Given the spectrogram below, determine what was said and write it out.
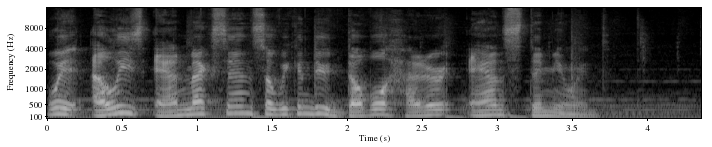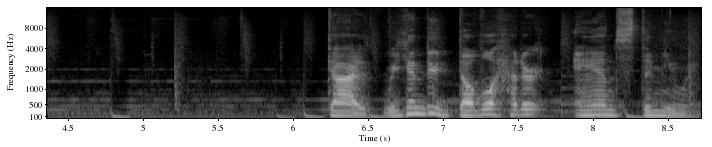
Wait, Ellie's and Mexin, so we can do double header and stimulant. Guys, we can do double header and stimulant.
